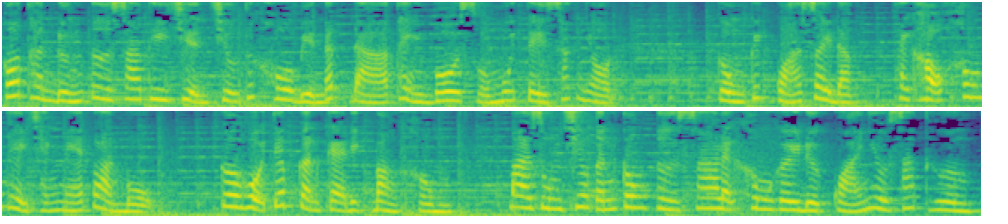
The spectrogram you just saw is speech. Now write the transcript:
có thần đứng từ xa thi triển chiêu thức hô biến đất đá thành vô số mũi tên sắc nhọn. Công kích quá dày đặc, Thạch Hạo không thể tránh né toàn bộ. Cơ hội tiếp cận kẻ địch bằng không, mà dùng chiêu tấn công từ xa lại không gây được quá nhiều sát thương.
